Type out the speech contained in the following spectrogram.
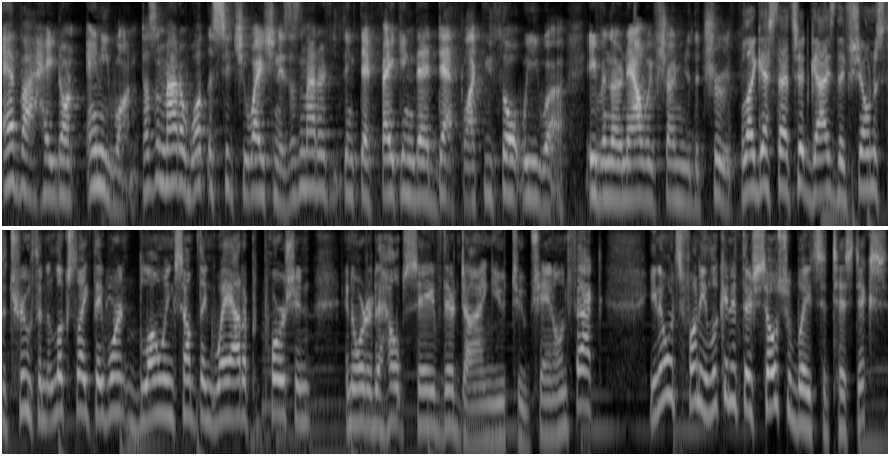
ever hate on anyone. Doesn't matter what the situation is. Doesn't matter if you think they're faking their death like you thought we were, even though now we've shown you the truth. Well, I guess that's it, guys. They've shown us the truth, and it looks like they weren't blowing something way out of proportion in order to help save their dying YouTube channel. In fact, you know what's funny? Looking at their Social Blade statistics,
